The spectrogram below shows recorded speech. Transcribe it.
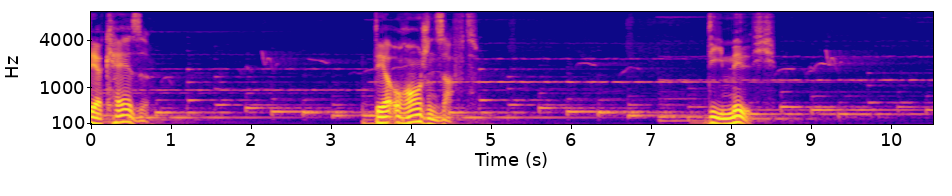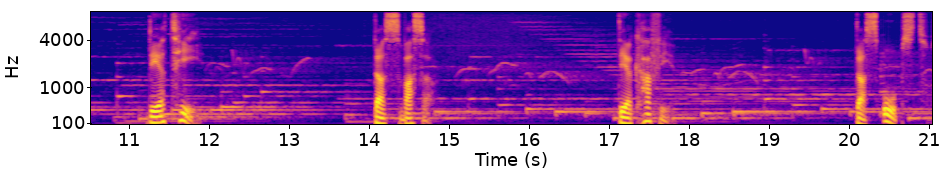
Der Käse. Der Orangensaft. Die Milch. Der Tee. Das Wasser. Der Kaffee. Das Obst.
